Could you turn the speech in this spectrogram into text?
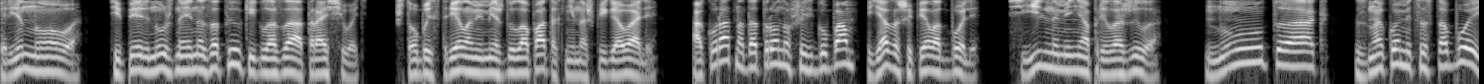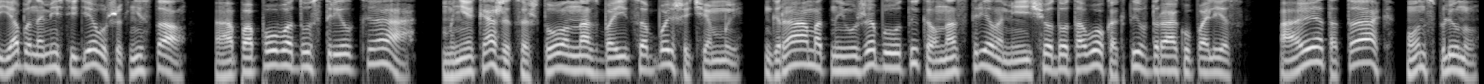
Хреново. Теперь нужно и на затылке глаза отращивать, чтобы стрелами между лопаток не нашпиговали. Аккуратно дотронувшись губам, я зашипел от боли. Сильно меня приложило. Ну так, знакомиться с тобой я бы на месте девушек не стал. А по поводу стрелка, мне кажется, что он нас боится больше, чем мы. Грамотный уже бы утыкал нас стрелами еще до того, как ты в драку полез. А это так, он сплюнул.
